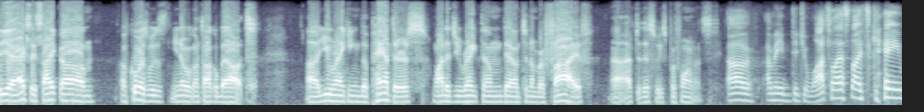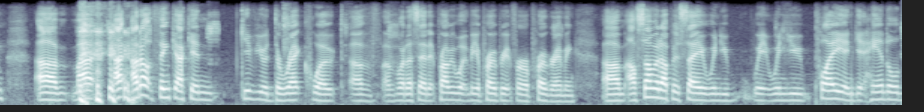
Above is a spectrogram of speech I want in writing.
yeah, actually, Psych. Um, of course, was you know we're going to talk about uh, you ranking the Panthers. Why did you rank them down to number five uh, after this week's performance? Uh, I mean, did you watch last night's game? Um, my, I, I don't think I can give you a direct quote of, of what I said. It probably wouldn't be appropriate for a programming. Um, I'll sum it up and say when you when you play and get handled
